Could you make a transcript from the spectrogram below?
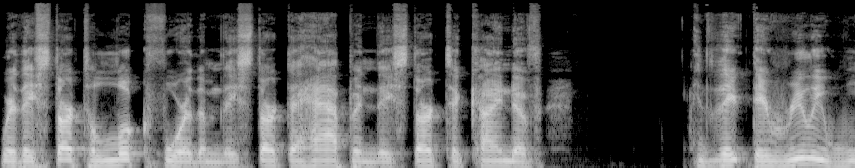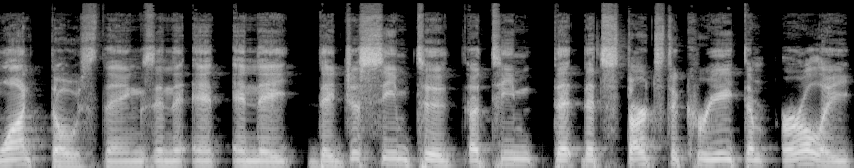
where they start to look for them, they start to happen, they start to kind of they they really want those things and and, and they they just seem to a team that that starts to create them early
